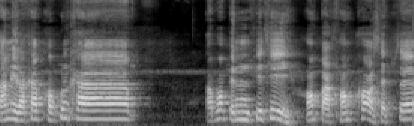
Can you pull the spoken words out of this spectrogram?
ตามนี้แหละครับ ขอบคุณครับ เอาเพราะเป็นพิธีหอมปากหอมคอแซ่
